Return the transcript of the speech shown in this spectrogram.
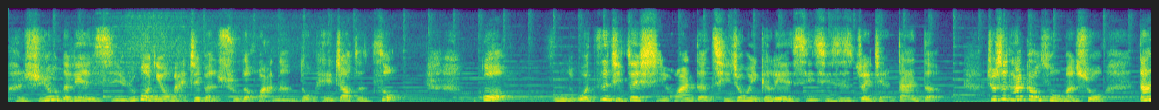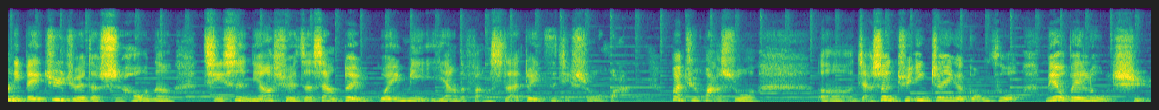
很实用的练习，如果你有买这本书的话呢，都可以照着做。不过，嗯，我自己最喜欢的其中一个练习，其实是最简单的，就是他告诉我们说，当你被拒绝的时候呢，其实你要学着像对闺蜜一样的方式来对自己说话。换句话说，呃，假设你去应征一个工作，没有被录取。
